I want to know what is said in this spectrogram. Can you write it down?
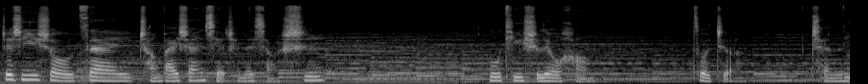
这是一首在长白山写成的小诗，无题十六行，作者陈立。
